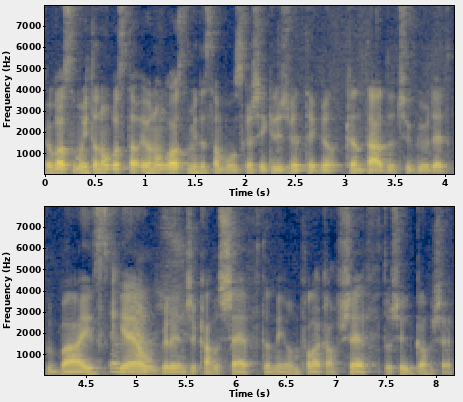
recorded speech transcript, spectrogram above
eu gosto muito. Eu não, gosto, eu não gosto muito dessa música. Achei que ele devia ter cantado To Good at Goodbyes, que Também é o acho. grande carro-chefe também. Vamos falar carro-chefe. Tô cheio do carro-chefe.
